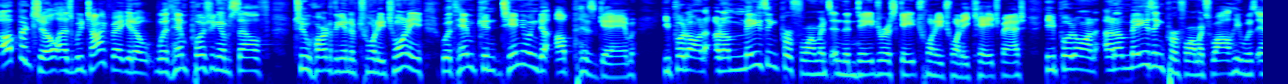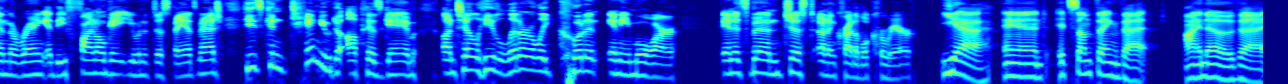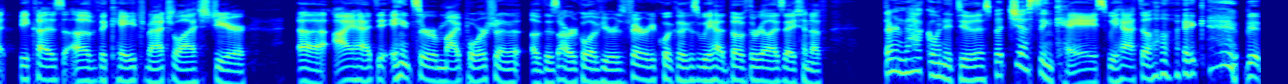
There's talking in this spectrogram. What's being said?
up until as we talked about you know with him pushing himself too hard at the end of 2020 with him continuing to up his game he put on an amazing performance in the dangerous gate 2020 cage match. He put on an amazing performance while he was in the ring in the final gate unit disbands match. He's continued to up his game until he literally couldn't anymore and it's been just an incredible career yeah and it's something that I know that because of the cage match last year, uh, I had to answer my portion of this article of yours very quickly because we had both the realization of they're not going to do this, but just in case, we had to like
